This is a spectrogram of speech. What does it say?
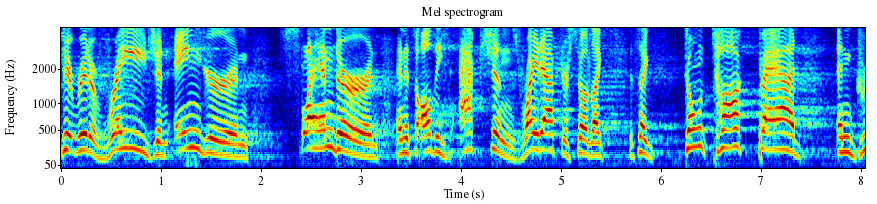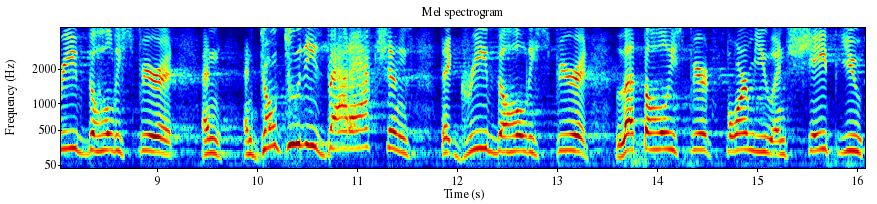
get rid of rage and anger and slander, and, and it's all these actions right after. So, like, it's like, don't talk bad and grieve the Holy Spirit. And, and don't do these bad actions that grieve the Holy Spirit. Let the Holy Spirit form you and shape you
